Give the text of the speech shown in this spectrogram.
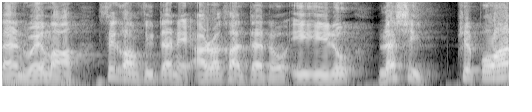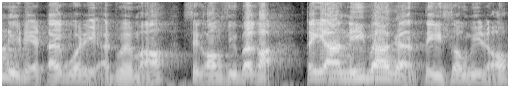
တန်တွဲမှာစစ်ကောင်စီတပ်နဲ့အာရခတ်တပ်တော် AA တို့လက်ရှိဖြစ်ပွားနေတဲ့တိုက်ပွဲတွေအတွင်းမှာစစ်ကောင်စီဘက်ကတရားနီးပါးခန့်တေဆုံးပြီးတော့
